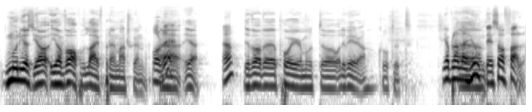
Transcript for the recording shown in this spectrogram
Munoz, jag, jag var live på den matchen. Var det? Eh, ja. Ja? Det var väl Poirier mot uh, Oliveira, kortet. Jag blandar ihop det i så fall.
